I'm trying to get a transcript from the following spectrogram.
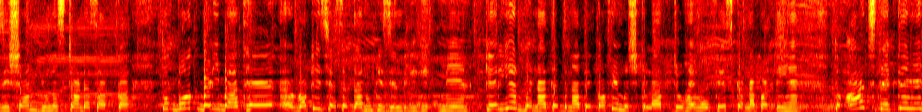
जीशान यूनस टांडा साहब का तो बहुत बड़ी बात है वाकई सियासतदानों की ज़िंदगी में करियर बनाते बनाते काफ़ी मुश्किल जो हैं वो फेस करना पड़ती हैं। तो आज देखते हैं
